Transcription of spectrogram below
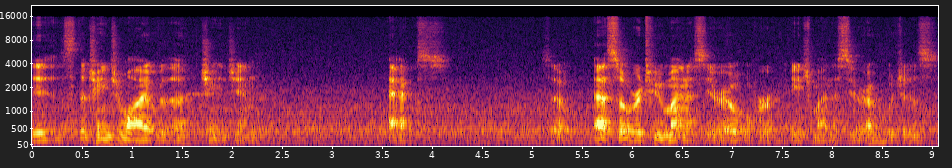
is the change in y over the change in x. So s over 2 minus 0 over h minus 0, which is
